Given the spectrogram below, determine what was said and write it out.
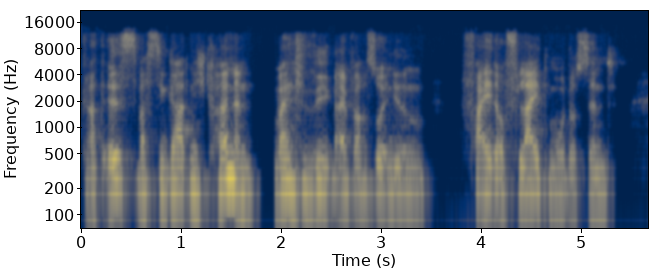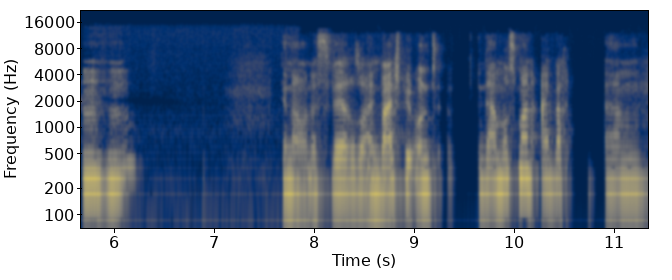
gerade ist, was sie gerade nicht können, weil sie einfach so in diesem Fight-or-Flight-Modus sind. Mhm. Genau, das wäre so ein Beispiel. Und da muss man einfach, ähm,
